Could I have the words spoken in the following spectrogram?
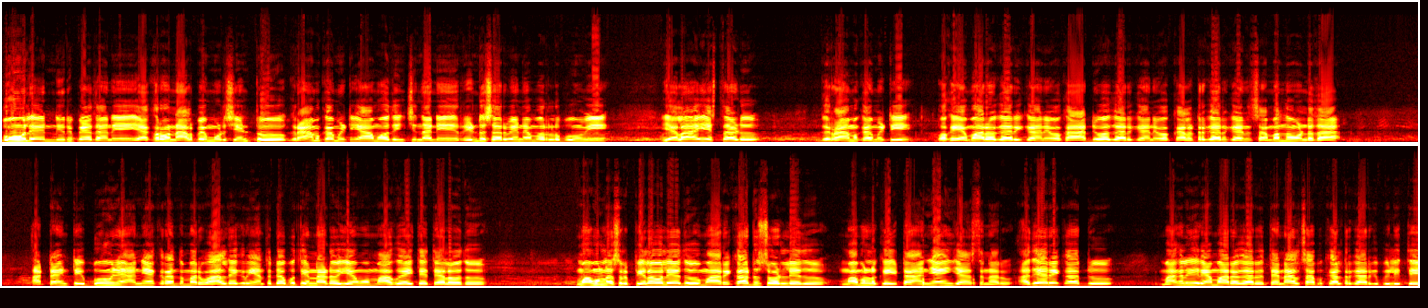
భూమి లేని నిరుపేద అని ఎకరం నలభై మూడు సెంటు గ్రామ కమిటీ ఆమోదించిందని రెండు సర్వే నెంబర్ల భూమి ఎలా ఇస్తాడు గ్రామ కమిటీ? ఒక ఎంఆర్ఓ గారికి కానీ ఒక ఆర్డీఓ గారికి కానీ ఒక కలెక్టర్ గారికి కానీ సంబంధం ఉండదా? అట్లాంటి భూమిని అన్యాక్రాంత మరి వాళ్ళ దగ్గర ఎంత డబ్బు తిన్నాడో ఏమో మాకు అయితే తెలియదు మమ్మల్ని అసలు పిలవలేదు మా రికార్డు చూడలేదు. మమ్మల్ని ఇట్లా అన్యాయం చేస్తున్నారు. అదే రికార్డు మంగళగిరి ఎంఆర్ఓ గారు తెనాలి సబ్ కలెక్టర్ గారికి పిలిస్తే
